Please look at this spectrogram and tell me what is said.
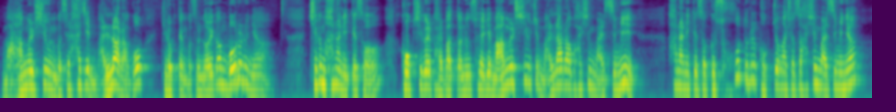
망을 씌우는 것을 하지 말라라고 기록된 것을 너희가 모르느냐? 지금 하나님께서 곡식을 밟아 떠는 소에게 망을 씌우지 말라라고 하신 말씀이 하나님께서 그 소들을 걱정하셔서 하신 말씀이냐?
